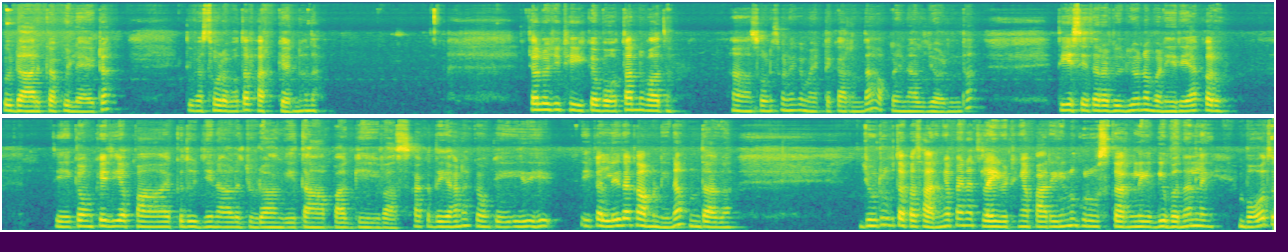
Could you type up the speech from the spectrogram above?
ਕੋਈ ਡਾਰਕ ਆ, ਕੋਈ ਲਾਈਟ ਆ ਤੇ ਬਸ ਥੋੜਾ ਬਹੁਤਾ ਫ਼ਰਕ ਹੈ ਇਹਨਾਂ ਦਾ। ਚਲੋ ਜੀ ਠੀਕ ਹੈ ਬਹੁਤ ਧੰਨਵਾਦ। ਹਾਂ ਸੋਹਣੇ ਸੋਹਣੇ ਕਮੈਂਟ ਕਰਨ ਦਾ, ਆਪਣੇ ਨਾਲ ਜੁੜਨ ਦਾ। ਤੇ ਇਸੇ ਤਰ੍ਹਾਂ ਵੀਡੀਓ ਨਾ ਬਣੀ ਰਿਹਾ ਕਰੋ। ਅਤੇ ਕਿਉਂਕਿ ਜੀ ਆਪਾਂ ਇੱਕ ਦੂਜੇ ਨਾਲ ਜੁੜਾਂਗੇ ਤਾਂ ਆਪਾਂ ਅੱਗੇ ਵੱਧ ਸਕਦੇ ਹਾਂ ਹੈ ਨਾ ਕਿਉਂਕਿ ਇਹ ਇਹ ਇਕੱਲੇ ਦਾ ਕੰਮ ਨਹੀਂ ਨਾ ਹੁੰਦਾ ਗਾ। ਯੂਟਿਊਬ ਤਾਂ ਆਪਾਂ ਸਾਰੀਆਂ ਭੈਣਾਂ ਚਲਾਈ ਬੈਠੀਆਂ, ਪਰ ਇਹਨੂੰ ਗਰੋਸ ਕਰਨ ਲਈ, ਅੱਗੇ ਵਧਣ ਲਈ ਬਹੁਤ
